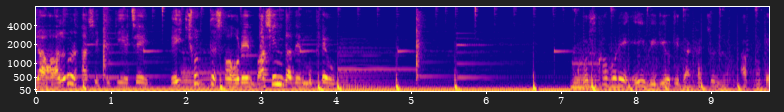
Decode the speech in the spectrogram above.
যা আলোর হাসি ফুটিয়েছে এই ছোট্ট শহরের বাসিন্দাদের মুখেও। খোঁজ খবরে এই ভিডিওটি দেখার জন্য আপনাকে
